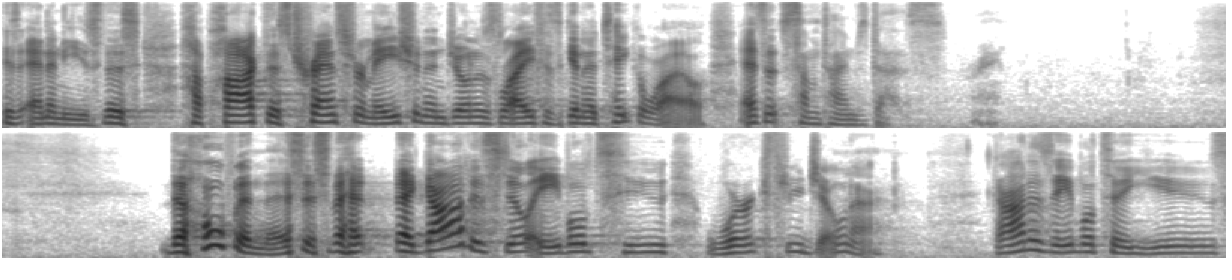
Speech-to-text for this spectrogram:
his enemies. This hapak, this transformation in Jonah's life, is going to take a while, as it sometimes does. the hope in this is that, that God is still able to work through Jonah. God is able to use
